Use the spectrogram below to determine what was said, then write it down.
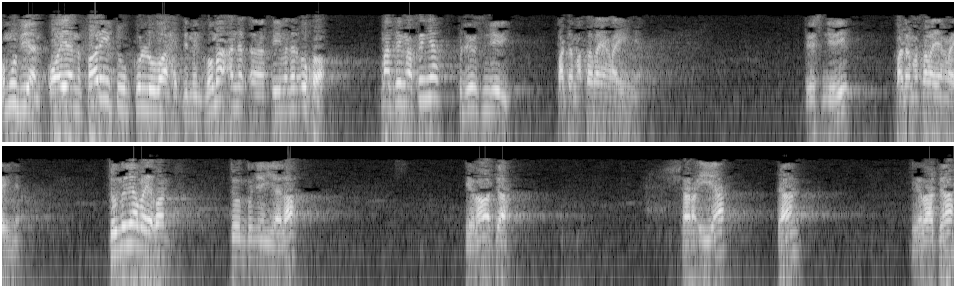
Kemudian, wayan faridu kullu wahidin minhuma eh, fi madan ukhra. Masing-masingnya berdiri sendiri pada masalah yang lainnya. Berdiri sendiri pada masalah yang lainnya. Contohnya apa ya, kawan? Contohnya ialah iradah syariah dan iradah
